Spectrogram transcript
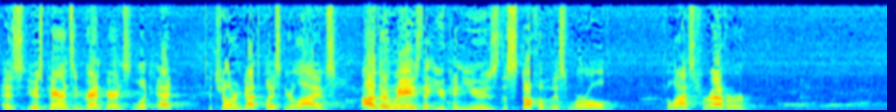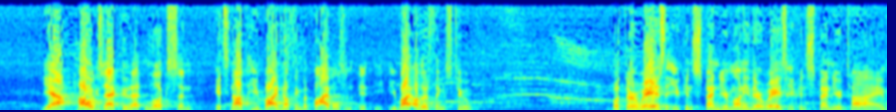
As you, as parents and grandparents, look at the children God's placed in your lives, are there ways that you can use the stuff of this world to last forever? Yeah, how exactly that looks, and it's not that you buy nothing but Bibles, and you buy other things too. But there are ways that you can spend your money, there are ways that you can spend your time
